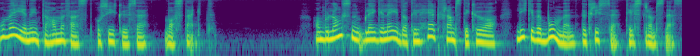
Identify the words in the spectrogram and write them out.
og veien inn til Hammerfest og sykehuset var stengt. Ambulansen ble geleida til helt fremst i køa, like ved bommen ved krysset til Strømsnes.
